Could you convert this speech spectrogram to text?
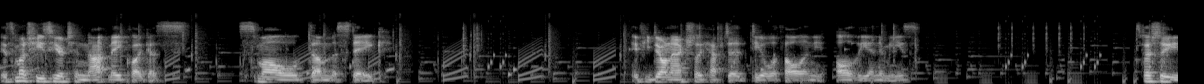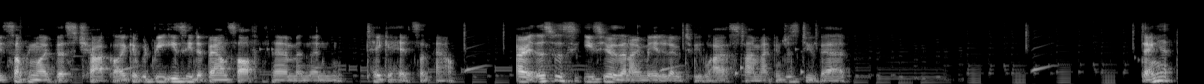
It's much easier to not make like a small dumb mistake if you don't actually have to deal with all any all the enemies. Especially something like this Chuck, like it would be easy to bounce off of him and then take a hit somehow. Alright, this was easier than I made it out to be last time, I can just do that. Dang it.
